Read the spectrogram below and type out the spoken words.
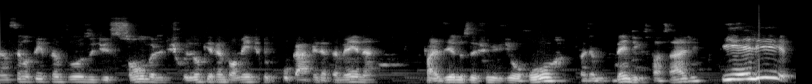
né? Você não tem tanto uso de sombras, de escuridão, que eventualmente o Carpenter também, né? Fazia nos seus filmes de horror, fazia muito bem, diga de passagem. E ele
